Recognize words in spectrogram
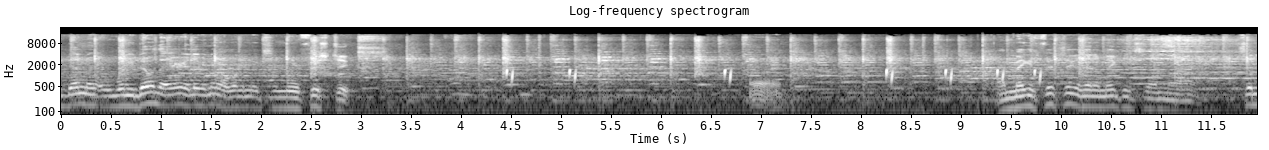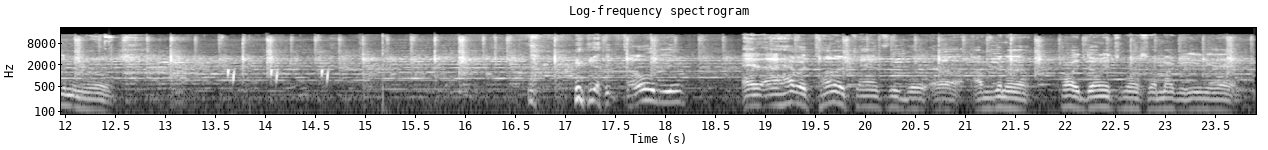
Done? uh, When you're done with the area, let me know. I want to make some more fish sticks. Alright. I'm making fish sticks and then I'm making some uh, cinnamon rolls. I told you. And I have a ton of canned food, but uh, I'm gonna probably donate tomorrow, so I'm not gonna eat any of that.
